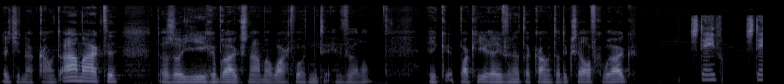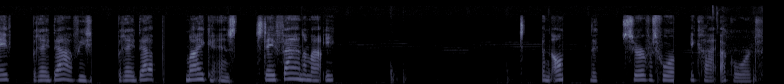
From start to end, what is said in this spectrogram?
dat je een account aanmaakte, dan zul je je gebruiksnaam en wachtwoord moeten invullen. Ik pak hier even het account dat ik zelf gebruik. Steve, Steve, Breda, Breda, Maaike en Stefanema. Een ander, de service voor, ik ga akkoord.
